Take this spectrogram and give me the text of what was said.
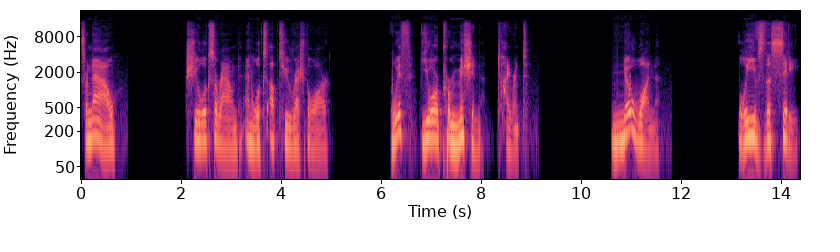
for now she looks around and looks up to resh Balar. With your permission, tyrant, no one leaves the city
